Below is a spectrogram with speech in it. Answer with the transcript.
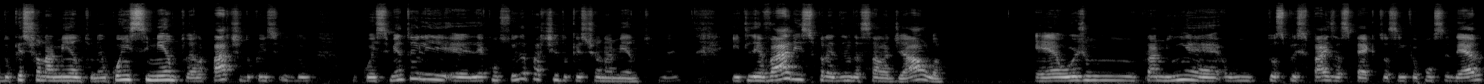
do questionamento, né? o conhecimento, ela parte do, do conhecimento ele, ele é construído a partir do questionamento. Né? E levar isso para dentro da sala de aula é hoje um para mim é um dos principais aspectos assim que eu considero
